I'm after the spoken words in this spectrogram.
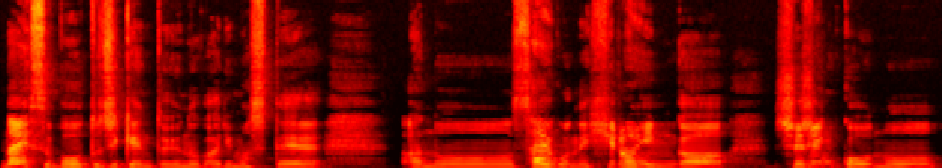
ナイスボート事件というのがありまして、あのー最後ね、ヒロインが主人公の、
